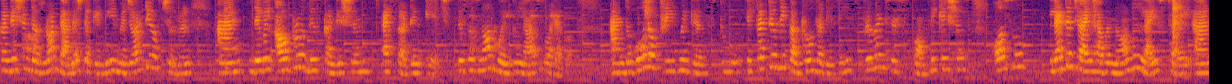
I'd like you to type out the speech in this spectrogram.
condition does not damage the kidney in majority of children and they will outgrow this condition at certain age. This is not going to last forever and the goal of treatment is to effectively control the disease, prevent its complications, also let the child have a normal lifestyle and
